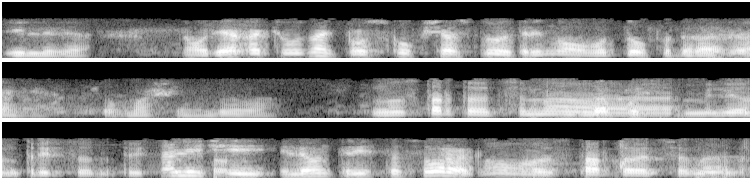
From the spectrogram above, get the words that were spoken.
дилере. Ну, вот я хочу узнать просто, сколько сейчас стоит Рено вот до подорожания, чтобы в машине было. Ну, стартовая цена Допустим, миллион триста... Наличие миллион триста сорок? Ну, стартовая цена, да.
